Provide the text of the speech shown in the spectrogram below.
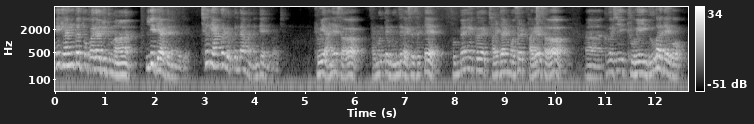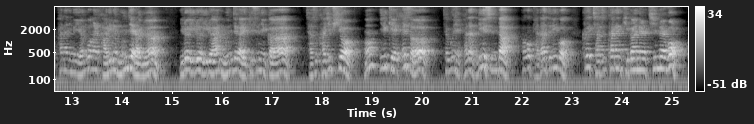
회개하니까 또 받아주더만 이게 돼야 되는 거죠. 처리한 걸로 끝나면 안 되는 거죠. 교회 안에서 잘못된 문제가 있었을 때 분명히 그 잘잘못을 가려서 어, 그것이 교회의 누가 되고 하나님의 영광을 가리는 문제라면 이러 이러 이러한 문제가 있겠으니까 자숙하십시오. 어? 이렇게 해서 저분이 받아들이겠습니다 하고 받아들이고 그 자숙하는 기간을 지내고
